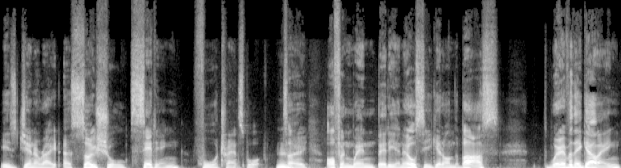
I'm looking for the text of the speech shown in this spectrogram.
is generate a social setting for transport. Hmm. So often when Betty and Elsie get on the bus, wherever they're going,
